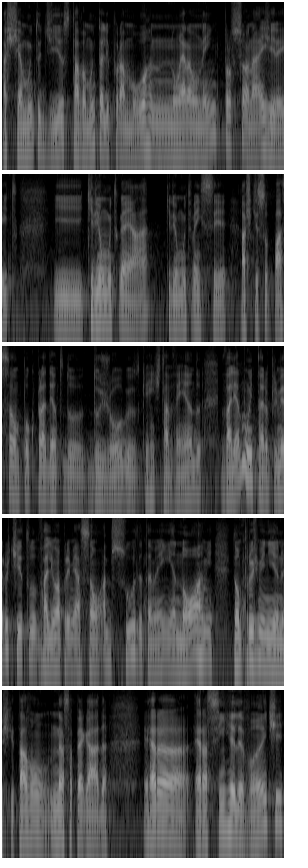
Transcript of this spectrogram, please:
acho que tinha muito disso, estava muito ali por amor, não eram nem profissionais direito e queriam muito ganhar, queriam muito vencer. Acho que isso passa um pouco para dentro do, do jogo, do que a gente está vendo. Valia muito, era o primeiro título, valia uma premiação absurda também, enorme. Então, para os meninos que estavam nessa pegada, era, era sim relevante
